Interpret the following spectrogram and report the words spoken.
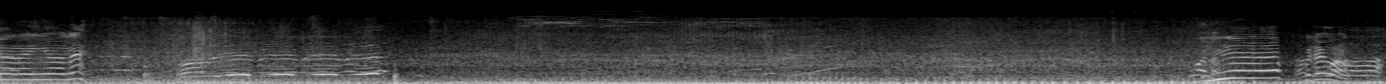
ഇങ്ങനെ ഇങ്ങനെ ഇങ്ങനെ വിട്ടേക്ക് വേണം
